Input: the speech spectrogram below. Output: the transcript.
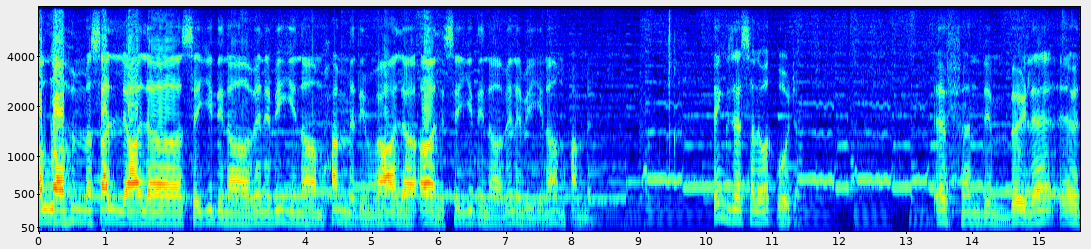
Allahümme salli ala seyyidina ve nebiyyina Muhammedin ve ala ali seyyidina ve nebiyyina Muhammed. En güzel salavat bu hocam. Efendim böyle evet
